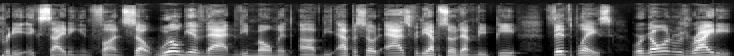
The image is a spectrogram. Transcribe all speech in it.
pretty exciting and fun. So, we'll give that the moment of the episode. As for the episode MVP, fifth place, we're going with Righty.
